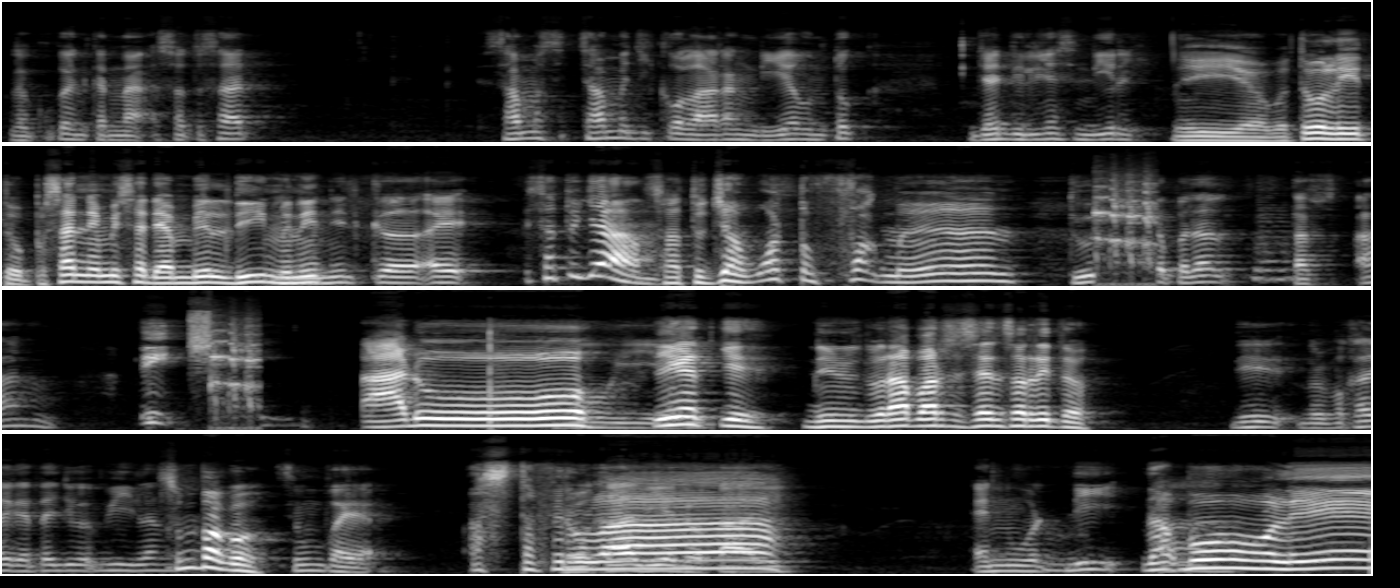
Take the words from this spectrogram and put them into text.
lakukan karena suatu saat sama sama jika larang dia untuk jadi dirinya sendiri. Iya betul itu. Pesan yang bisa diambil di menit menit ke eh satu jam. Satu jam. What the fuck man? Duh, padahal tas anu. Ih. Aduh, Oh, iya. ingat ki, di menit berapa harus sensor itu? Dia berapa kali kata juga bilang Sumpah kok. sumpah ya dua kali ya dua kali Astagfirullah. N word di Nggak ah, boleh.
